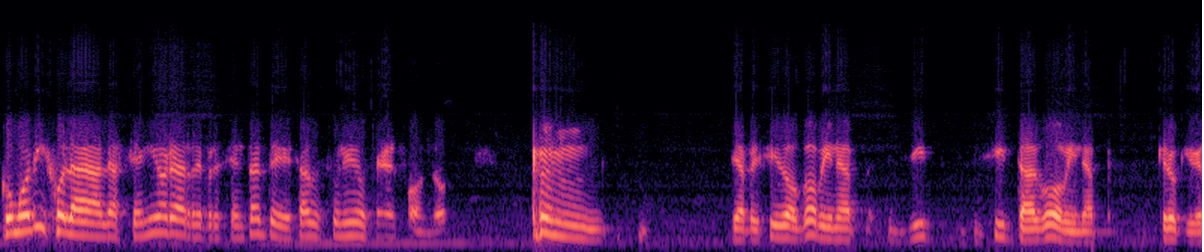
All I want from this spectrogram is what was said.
como dijo la, señora representante de Estados Unidos en el fondo, de apellido Govinap, Gita Govinap, creo que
